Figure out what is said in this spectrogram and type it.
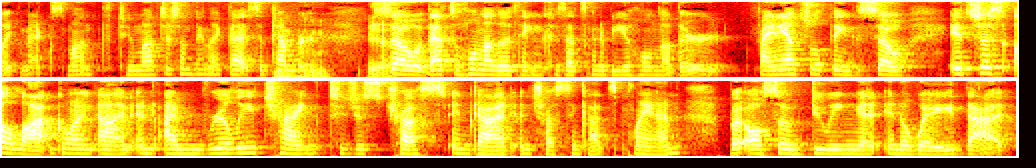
like next month two months or something like that september Mm-hmm. Yeah. so that's a whole nother thing because that's going to be a whole nother financial things. so it's just a lot going on and i'm really trying to just trust in god and trust in god's plan but also doing it in a way that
